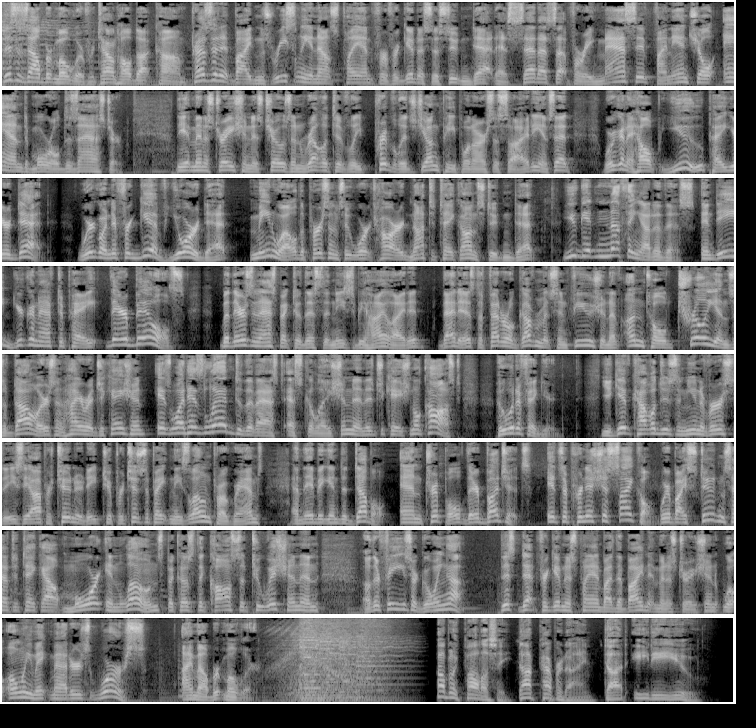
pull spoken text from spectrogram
This is Albert Mohler for Townhall.com. President Biden's recently announced plan for forgiveness of student debt has set us up for a massive financial and moral disaster. The administration has chosen relatively privileged young people in our society and said, We're going to help you pay your debt. We're going to forgive your debt. Meanwhile, the persons who worked hard not to take on student debt, you get nothing out of this. Indeed, you're going to have to pay their bills. But there's an aspect of this that needs to be highlighted. That is, the federal government's infusion of untold trillions of dollars in higher education is what has led to the vast escalation in educational cost. Who would have figured? You give colleges and universities the opportunity to participate in these loan programs, and they begin to double and triple their budgets. It's a pernicious cycle whereby students have to take out more in loans because the cost of tuition and other fees are going up. This debt forgiveness plan by the Biden administration will only make matters worse. I'm Albert Mohler publicpolicy.pepperdine.edu.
